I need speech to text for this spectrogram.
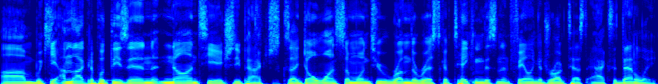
Um, we can't. I'm not going to put these in non-THC packages because I don't want someone to run the risk of taking this and then failing a drug test accidentally.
